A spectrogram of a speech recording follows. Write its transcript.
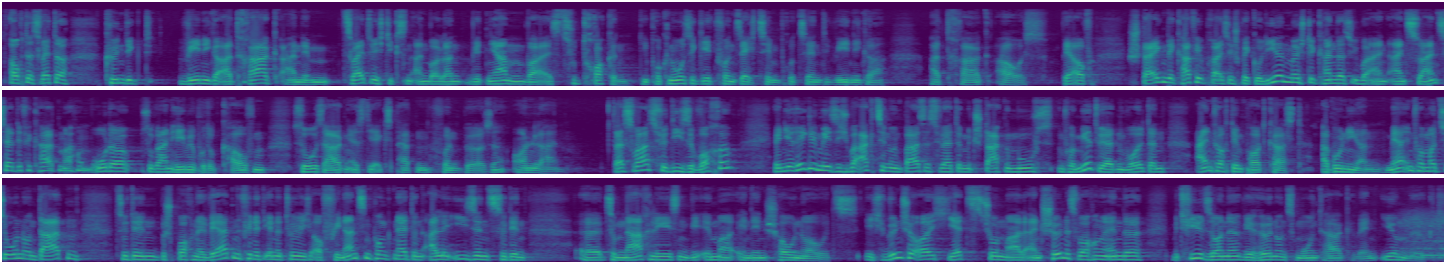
Auch das Wetter kündigt weniger Ertrag an. Im zweitwichtigsten Anbauland Vietnam war es zu trocken. Die Prognose geht von 16 Prozent weniger Ertrag aus. Wer auf steigende Kaffeepreise spekulieren möchte, kann das über ein 1 zu 1 Zertifikat machen oder sogar ein Hebeprodukt kaufen. So sagen es die Experten von Börse Online. Das war's für diese Woche. Wenn ihr regelmäßig über Aktien und Basiswerte mit starken Moves informiert werden wollt, dann einfach den Podcast abonnieren. Mehr Informationen und Daten zu den besprochenen Werten findet ihr natürlich auf finanzen.net und alle ISINs zu den, äh, zum Nachlesen wie immer in den Show Notes. Ich wünsche euch jetzt schon mal ein schönes Wochenende mit viel Sonne. Wir hören uns Montag, wenn ihr mögt.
